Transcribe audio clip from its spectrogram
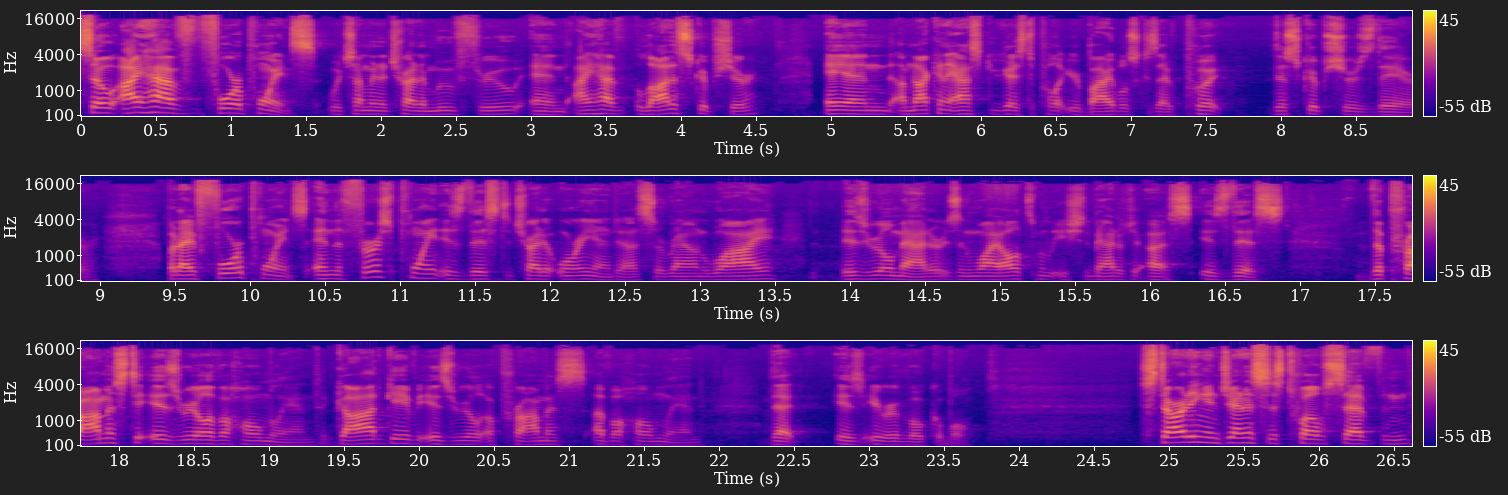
So I have four points, which I'm going to try to move through, and I have a lot of scripture, and I'm not going to ask you guys to pull out your Bibles because I've put the scriptures there. But I have four points, and the first point is this to try to orient us around why Israel matters and why ultimately it should matter to us is this the promise to Israel of a homeland. God gave Israel a promise of a homeland that is irrevocable. Starting in Genesis 12 7,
